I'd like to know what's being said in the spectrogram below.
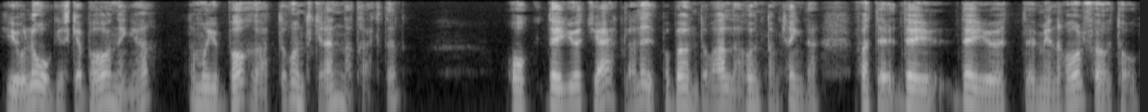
geologiska borrningar. De har ju borrat runt Grännatrakten. Och det är ju ett jäkla liv på bönder och alla runt omkring där. För att det, det, det är ju ett mineralföretag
